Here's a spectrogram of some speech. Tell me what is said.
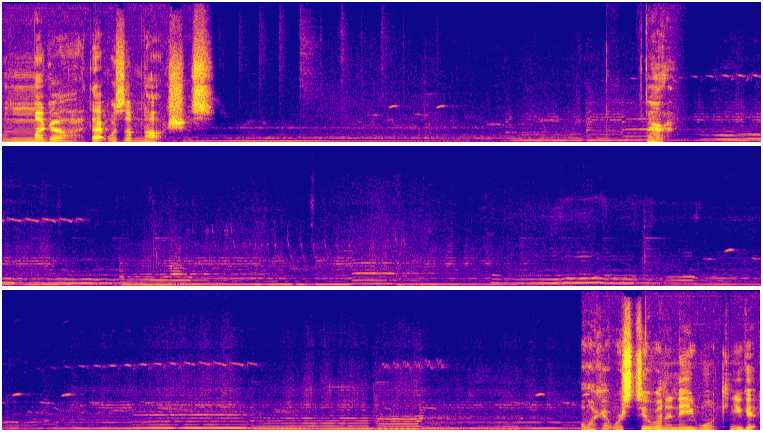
my god, that was obnoxious. Oh my god, we're still gonna need one. Can you get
